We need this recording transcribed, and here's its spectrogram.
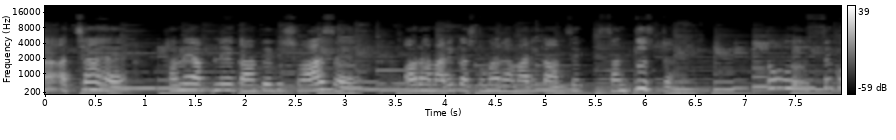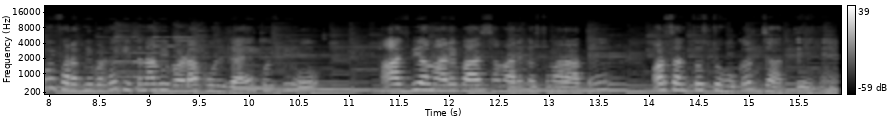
अच्छा है, हमें अपने काम पे विश्वास है और हमारे कस्टमर हमारे काम से संतुष्ट हैं तो उससे कोई फ़र्क नहीं पड़ता कितना भी बड़ा खुल जाए, कुछ भी हो। आज भी हमारे पास हमारे कस्टमर आते हैं और संतुष्ट होकर जाते हैं।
